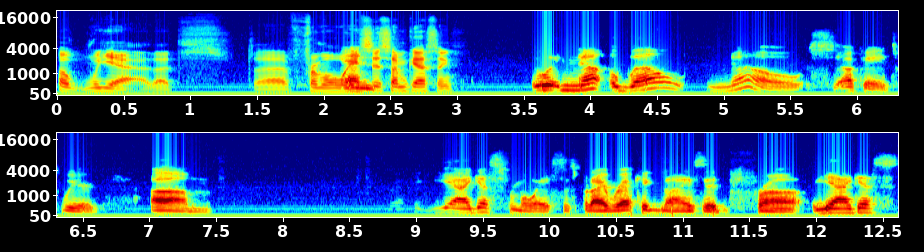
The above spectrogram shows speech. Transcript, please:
Oh well, yeah, that's uh, from Oasis, I'm guessing. No, well, no. Okay, it's weird. Um, yeah, I guess from Oasis, but I recognize it from. Yeah, I guess.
